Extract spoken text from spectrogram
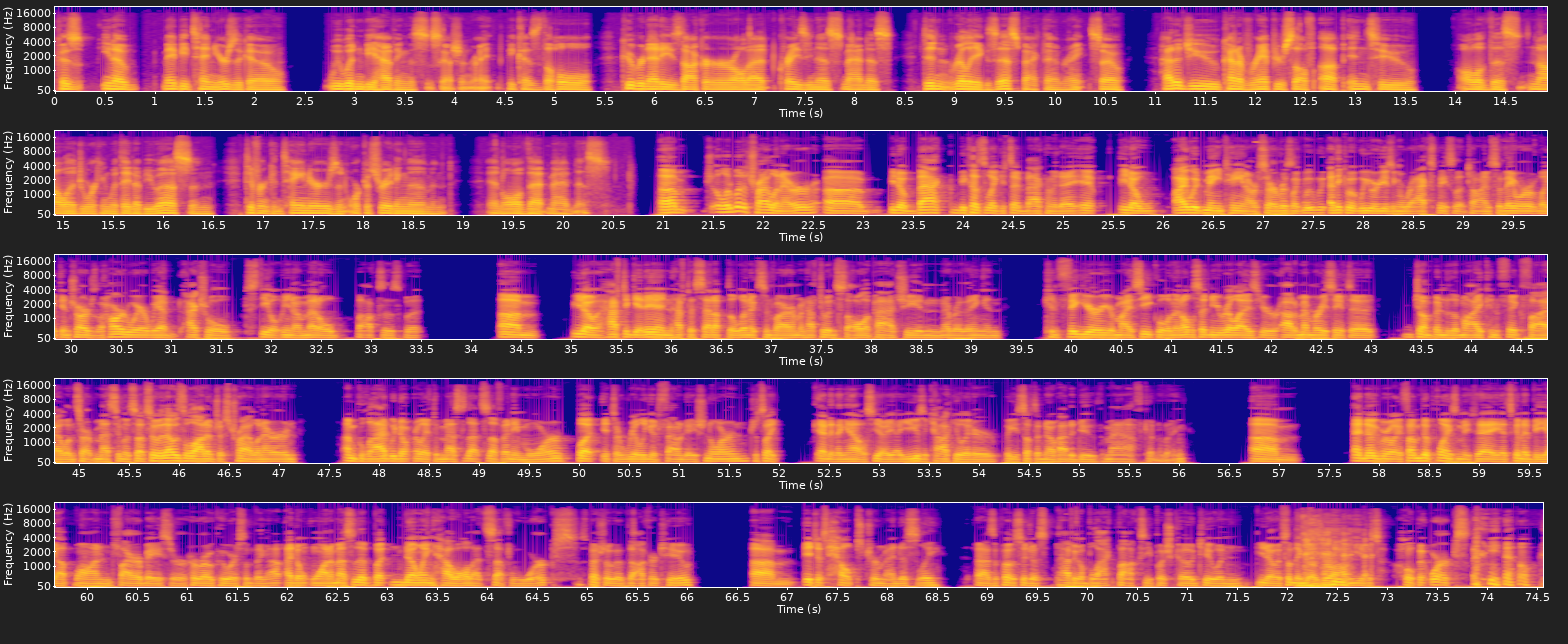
because you know maybe 10 years ago, we wouldn't be having this discussion, right? Because the whole Kubernetes, Docker, all that craziness, madness didn't really exist back then, right? So, how did you kind of ramp yourself up into all of this knowledge working with AWS and different containers and orchestrating them and and all of that madness? Um, a little bit of trial and error. Uh, you know, back because like you said, back in the day, it, you know, I would maintain our servers. Like we, I think we were using Rackspace at the time, so they were like in charge of the hardware. We had actual steel, you know, metal boxes, but um, you know, have to get in, have to set up the Linux environment, have to install Apache and everything, and configure your MySQL, and then all of a sudden you realize you're out of memory, so you have to jump into the myconfig file and start messing with stuff. So that was a lot of just trial and error and I'm glad we don't really have to mess with that stuff anymore, but it's a really good foundation to learn. Just like anything else. Yeah, yeah, you use a calculator, but you still have to know how to do the math kind of thing. Um, and don't get me wrong, if I'm deploying something today, it's going to be up on Firebase or Heroku or something. I, I don't want to mess with it, but knowing how all that stuff works, especially with Docker too, um, it just helps tremendously as opposed to just having a black box you push code to and you know if something goes wrong you just hope it works you know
